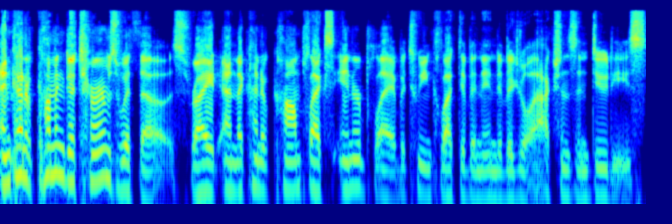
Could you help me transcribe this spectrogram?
And kind of coming to terms with those, right? And the kind of complex interplay between collective and individual actions and duties.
